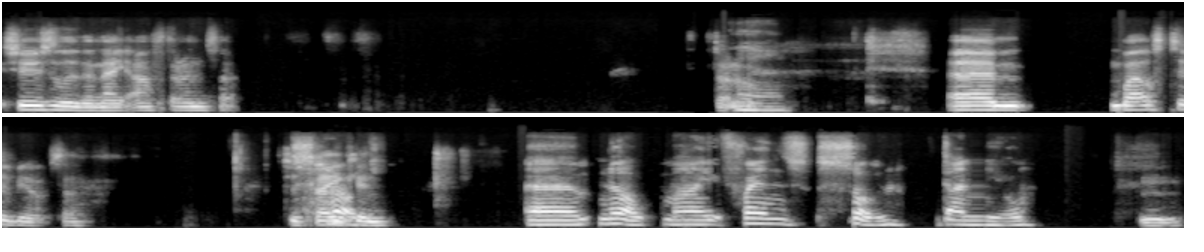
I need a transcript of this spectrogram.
It's usually the night after, isn't it? Don't know. Yeah. Um, what else have you been up to? Just So- baking. Um, no, my friend's son, Daniel, Mm.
